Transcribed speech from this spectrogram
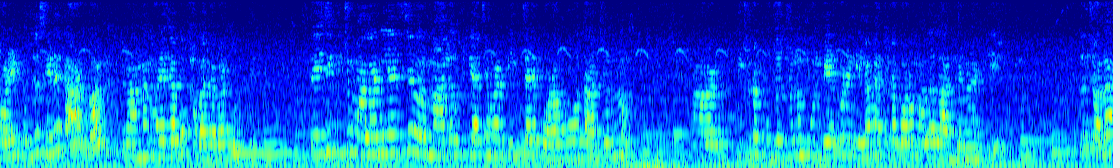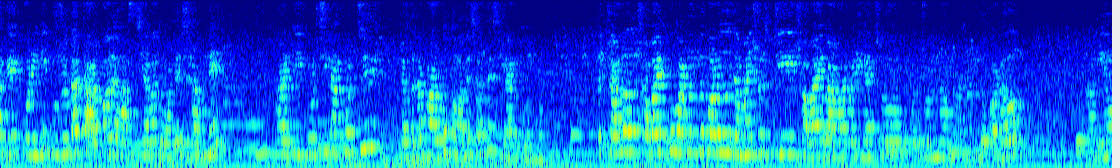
ঘরের পুজো সেরে তারপর রান্নাঘরে যাব খাবার দাবার করতে। তো এই যে কিছু মালা নিয়ে এসছে, ওর মা লক্ষ্মী আছে আমার পিকচারে পড়াবো তার জন্য। আর কিছুটা পুজোর জন্য ফুল বের করে নিলাম, এতটা বড় মালা লাগবে না আর কি। তো চলো আগে করে নিই পুজোটা, তারপরে আসছি আবার তোমাদের সামনে। আর কি করছি না করছি, যতটা পারব তোমাদের সাথে শেয়ার করব। তো চলো সবাই খুব আনন্দ করো, জামাই ষষ্ঠী, সবাই বাবার বাড়ি গেছো। আমিও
